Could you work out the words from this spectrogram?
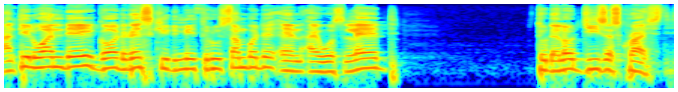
Until one day God rescued me through somebody and I was led to the Lord Jesus Christ.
